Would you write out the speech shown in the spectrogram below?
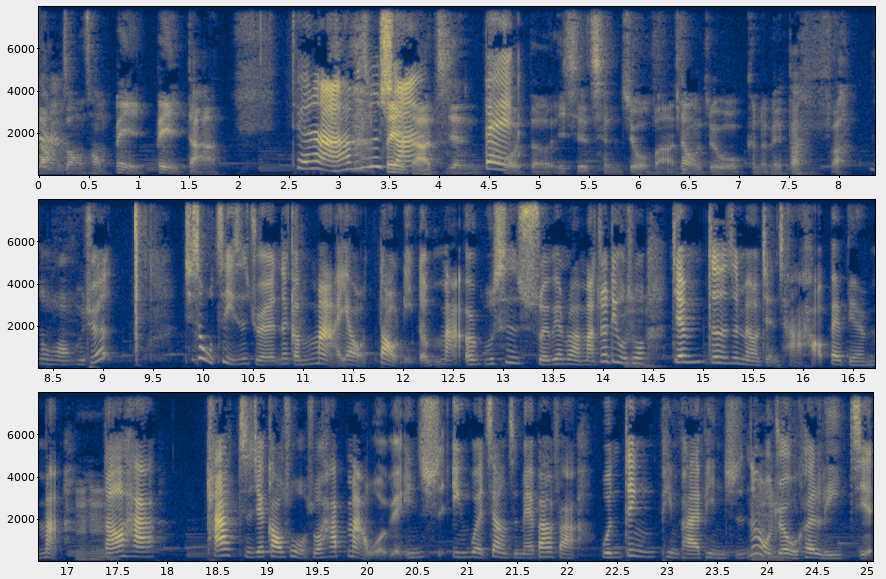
当中从被被打天啊，他们是不是喜被打欢？之间被获得一些成就吧，但我觉得我可能没办法。哦，我觉得。其实我自己是觉得那个骂要有道理的骂，而不是随便乱骂。就例如说，今天真的是没有检查好，被别人骂，嗯哼，然后他他直接告诉我说，他骂我的原因是因为这样子没办法稳定品牌品质，那我觉得我可以理解。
